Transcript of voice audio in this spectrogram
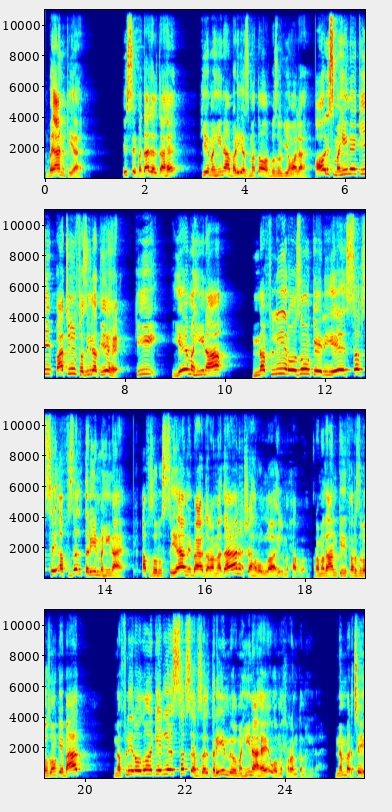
بیان کیا ہے۔ اس سے پتہ چلتا ہے کہ یہ مہینہ بڑی عظمتوں اور بزرگیوں والا ہے۔ اور اس مہینے کی پانچویں فضیلت یہ ہے کہ یہ مہینہ نفلی روزوں کے لیے سب سے افضل ترین مہینہ ہے۔ افضل الصیام بعد رمضان شہر اللہ المحرم۔ رمضان کے فرض روزوں کے بعد نفلی روزوں کے لیے سب سے افضل ترین جو مہینہ ہے وہ محرم کا مہینہ ہے۔ نمبر چھ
